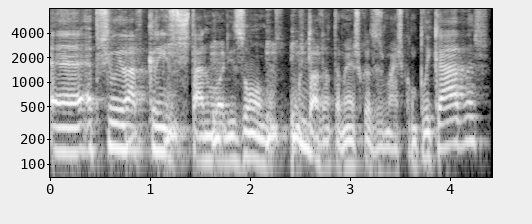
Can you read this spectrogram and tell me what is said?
Eh, a possibilidade de crise está no horizonte, o que torna também as coisas mais complicadas.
